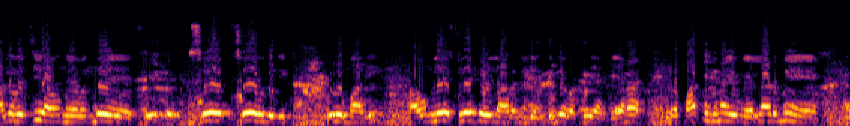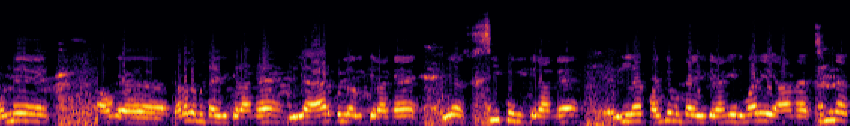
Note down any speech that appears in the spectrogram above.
அதை வச்சு அவங்க வந்து சுய சுய உதவி குழு மாதிரி அவங்களே சுய தொழில் ஆரம்பிக்கிறதுக்கு வசதியாக இருக்கு. ஏன்னா இப்ப பாத்தீங்கன்னா இவங்க எல்லாருமே ஒண்ணு அவங்க கடலை மிட்டாய் விற்கிறாங்க இல்லை ஏர்பில்ல விற்கிறாங்க இல்லை சீப்பு விற்கிறாங்க இல்லை பஞ்சு மிட்டாய் விற்கிறாங்க. இது மாதிரி ஆன சின்ன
